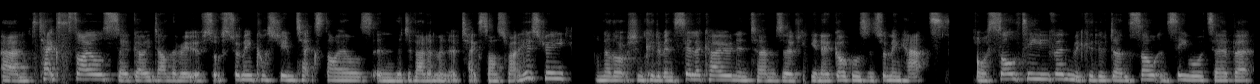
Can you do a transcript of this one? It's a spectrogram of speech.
um, textiles, so going down the route of sort of swimming costume textiles and the development of textiles throughout history. Another option could have been silicone in terms of you know goggles and swimming hats, or salt even. We could have done salt and seawater, but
